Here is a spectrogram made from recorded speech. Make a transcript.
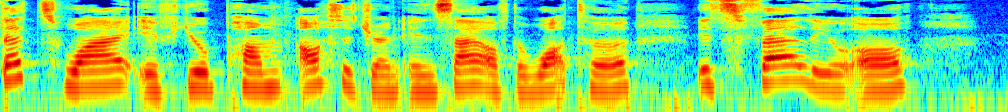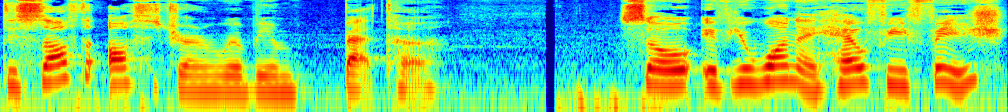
that's why if you pump oxygen inside of the water, its value of dissolved oxygen will be better. So if you want a healthy fish,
